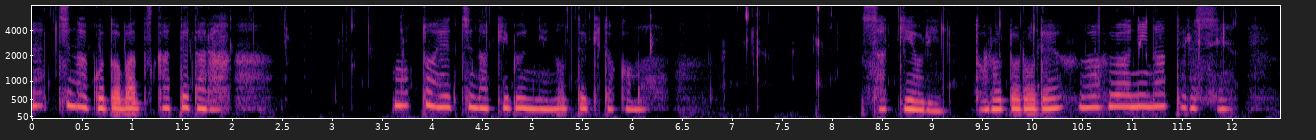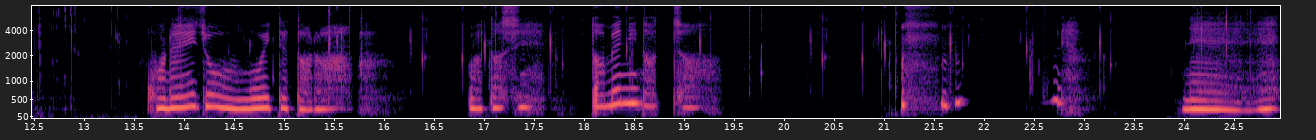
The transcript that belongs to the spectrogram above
エッチな言葉使ってたら、もっとエッチな気分に乗ってきたかも。さっきよりトロトロでふわふわになってるし、これ以上動いてたら、私、ダメになっちゃう。ねえ、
